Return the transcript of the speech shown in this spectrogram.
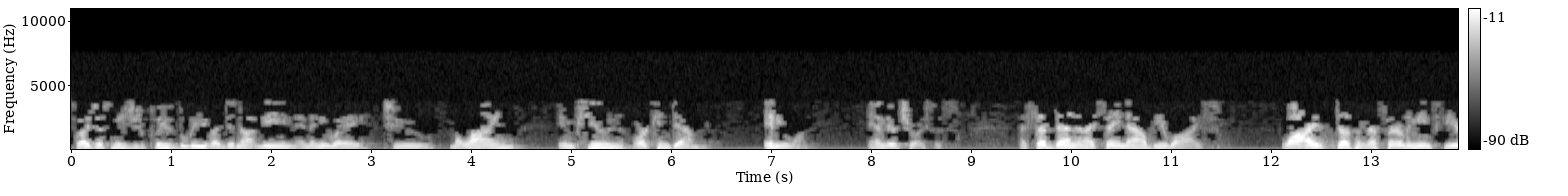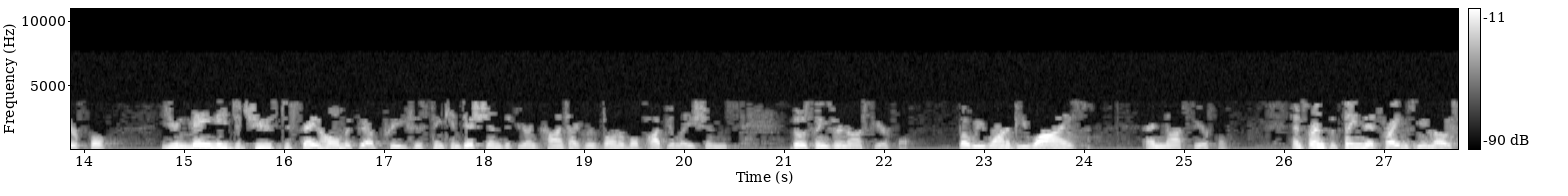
So I just need you to please believe I did not mean in any way to malign, impugn, or condemn anyone and their choices. I said then and I say now be wise. Wise doesn't necessarily mean fearful. You may need to choose to stay home if you have pre existing conditions, if you're in contact with vulnerable populations. Those things are not fearful. But we want to be wise and not fearful. And, friends, the thing that frightens me most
